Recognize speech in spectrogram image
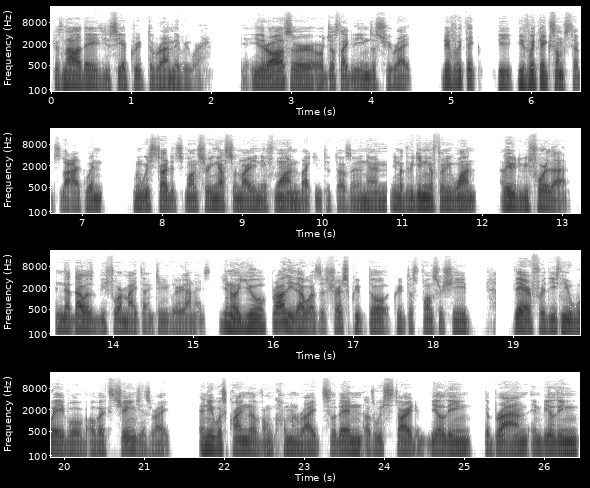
because nowadays you see a crypto brand everywhere, either us or or just like the industry, right? If we take if we take some steps back, when when we started sponsoring Aston Martin F1 back in 2000 and you know the beginning of 21, a little bit before that, and that, that was before my time to be very honest. You know, you probably that was the first crypto crypto sponsorship there for this new wave of, of exchanges, right? And it was kind of uncommon, right? So then as we start building the brand and building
